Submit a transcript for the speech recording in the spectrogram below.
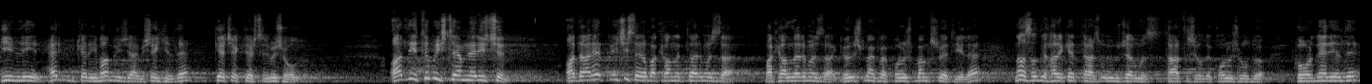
birliğin, her ülkenin yapamayacağı bir şekilde gerçekleştirilmiş oldu. Adli tıp işlemleri için Adalet ve İçişleri Bakanlıklarımızla, bakanlarımızla görüşmek ve konuşmak suretiyle nasıl bir hareket tarzı uygulayacağımız tartışıldı, konuşuldu, koordine edildi.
